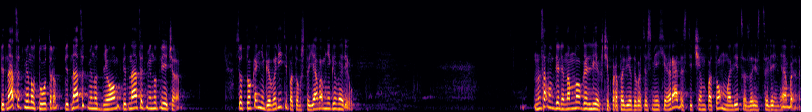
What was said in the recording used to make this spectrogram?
15 минут утром, 15 минут днем, 15 минут вечером. Все, только не говорите потом, что я вам не говорил. На самом деле намного легче проповедовать о смехе и радости, чем потом молиться за исцеление больных.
